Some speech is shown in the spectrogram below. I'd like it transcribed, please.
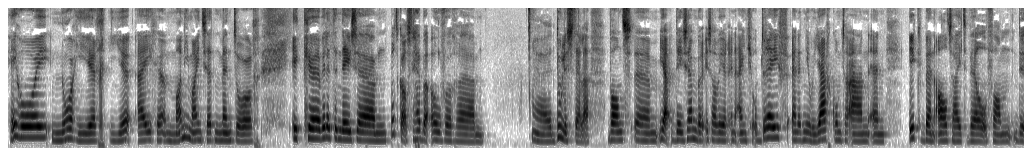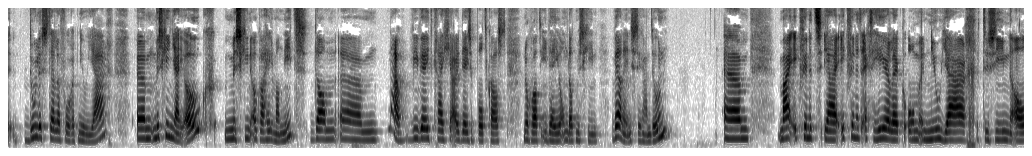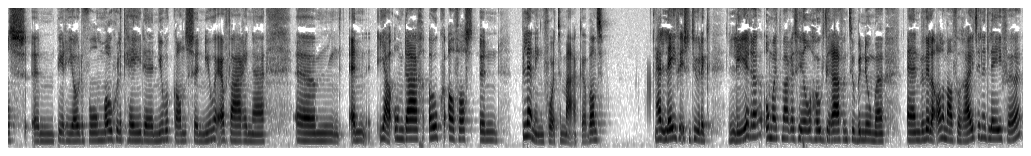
Hey hoi, Noor hier, je eigen Money Mindset Mentor. Ik uh, wil het in deze um, podcast hebben over uh, doelen stellen. Want um, ja, december is alweer een eindje op dreef en het nieuwe jaar komt eraan. En ik ben altijd wel van de doelen stellen voor het nieuwe jaar. Um, misschien jij ook, misschien ook wel helemaal niet. Dan nou, wie weet krijg je uit deze podcast nog wat ideeën om dat misschien wel eens te gaan doen. Um, maar ik vind, het, ja, ik vind het echt heerlijk om een nieuw jaar te zien als een periode vol mogelijkheden, nieuwe kansen, nieuwe ervaringen. Um, en ja, om daar ook alvast een planning voor te maken. Want leven is natuurlijk leren, om het maar eens heel hoogdravend te benoemen. En we willen allemaal vooruit in het leven.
